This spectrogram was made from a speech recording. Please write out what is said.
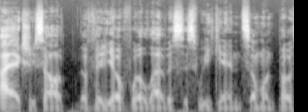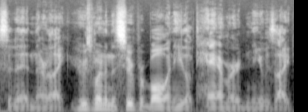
I actually saw a video of Will Levis this weekend. Someone posted it, and they were like, "Who's winning the Super Bowl?" And he looked hammered, and he was like,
